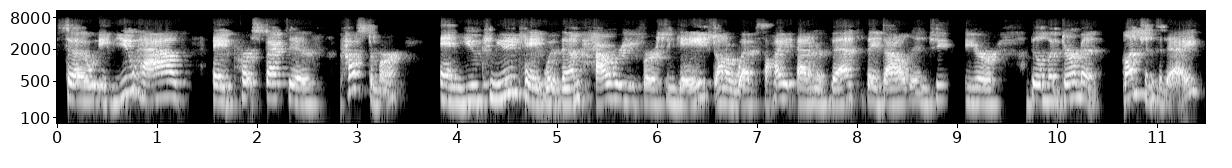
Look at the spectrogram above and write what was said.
So, if you have a prospective customer and you communicate with them however you first engaged on a website, at an event, they dialed into your Bill McDermott luncheon today,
